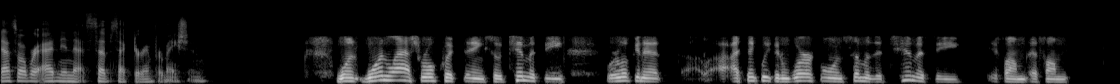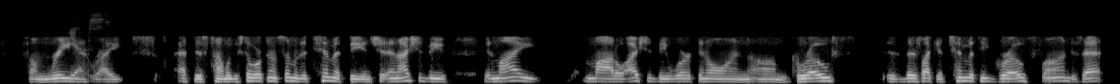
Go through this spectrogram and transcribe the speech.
that's why we're adding in that subsector information. One one last real quick thing. So Timothy, we're looking at. I think we can work on some of the Timothy if I'm if I'm if I'm reading Yes. it right at this time. We can still work on some of the Timothy and sh- and I should be in my model. I should be working on um, growth. There's like a Timothy growth fund. Is that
